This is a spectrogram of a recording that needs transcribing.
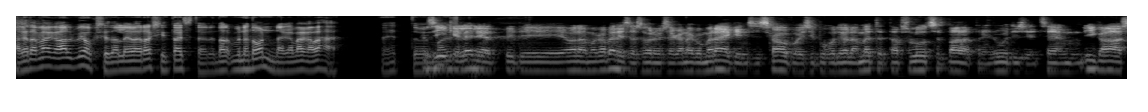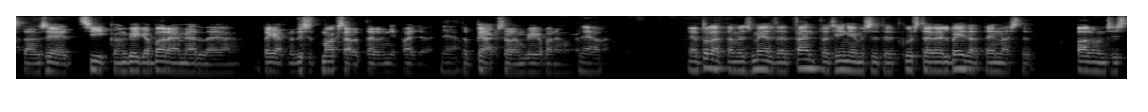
aga ta on väga halb jooksja, tal ei ole rushing touchdown'e, või nad on, aga väga vähe. Et. Siigil Elliot pidi olema ka päris heas vormis, aga nagu ma räägin, siis Cowboysi puhul ei ole mõtet absoluutselt vaadata neid uudiseid, see on, iga aasta on see, et Siik on kõige parem jälle ja tegelikult nad lihtsalt maksavad talle nii palju, et ta peaks olema kõige parem, aga ta ei ole ja tuletame siis meelde, et fantasy inimesed, et kus te veel peidate ennast, et palun siis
